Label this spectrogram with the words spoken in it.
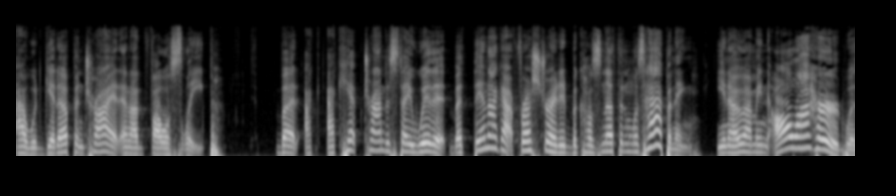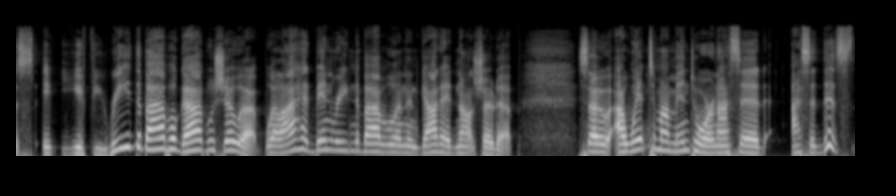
I would get up and try it and I'd fall asleep. But I, I kept trying to stay with it. But then I got frustrated because nothing was happening. You know, I mean, all I heard was if, if you read the Bible, God will show up. Well, I had been reading the Bible and, and God had not showed up. So I went to my mentor and I said, I said, this,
